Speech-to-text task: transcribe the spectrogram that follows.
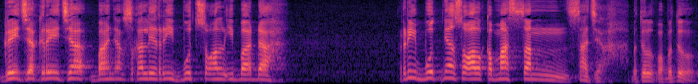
gereja-gereja banyak sekali ribut soal ibadah. Ributnya soal kemasan saja. Betul Pak? Betul.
